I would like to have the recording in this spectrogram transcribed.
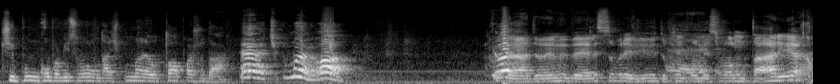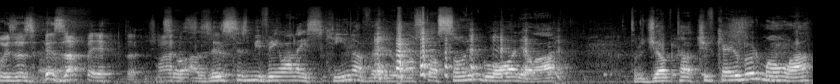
Tipo um compromisso voluntário, tipo, mano, eu topo ajudar. É, tipo, mano, ó. Cuidado, o MBL sobrevive do compromisso voluntário e a coisa às vezes aperta. Mas- às vezes vocês me veem lá na esquina, velho, uma situação em glória lá. Outro dia eu tive que ir o meu irmão lá.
